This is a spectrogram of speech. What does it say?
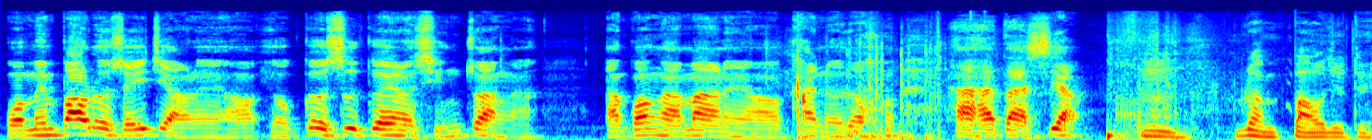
我们包的水饺呢哈，有各式各样的形状啊，阿光阿妈呢哈看得都 哈哈大笑，嗯，乱包就对，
